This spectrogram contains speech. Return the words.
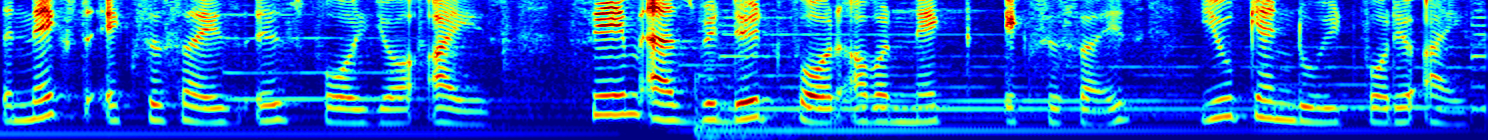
The next exercise is for your eyes. Same as we did for our neck exercise, you can do it for your eyes.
